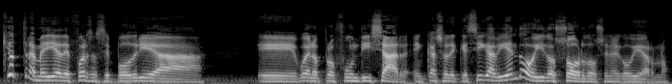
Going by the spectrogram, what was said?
¿qué otra medida de fuerza se podría, eh, bueno, profundizar en caso de que siga habiendo oídos sordos en el gobierno?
